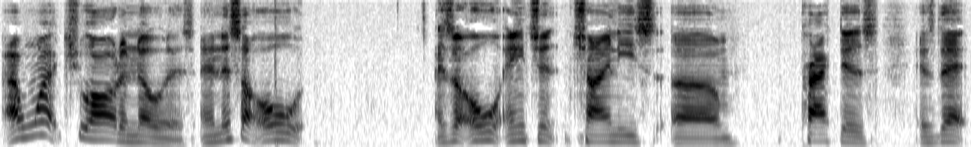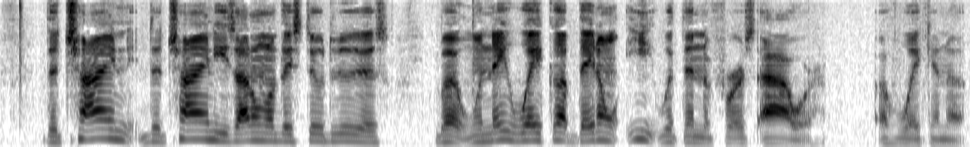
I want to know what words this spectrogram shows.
I want you all to know this, and it's an old, it's an old ancient Chinese um, practice. Is that the Chine, the Chinese? I don't know if they still do this, but when they wake up, they don't eat within the first hour of waking up.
